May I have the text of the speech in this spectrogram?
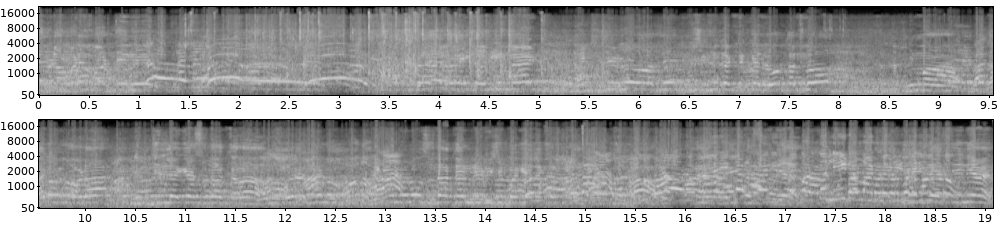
ಚುನಾವಣೆ ಮಾಡ್ತೀವಿ ಶಿಡ್ಲಘಟ್ಟಕ್ಕೆ ಲೋಕಲ್ಲು ನಿಮ್ಮ ರಾಜೀವ್ಗೌಡ ನಿಮ್ಮ ಜಿಲ್ಲೆಗೆ ಸುಧಾಕರ ನಾನು ಸುಧಾಕರ್ ಲೀಡರ್ಶಿಪ್ ಬಗ್ಗೆ ಸೀನಿಯರ್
